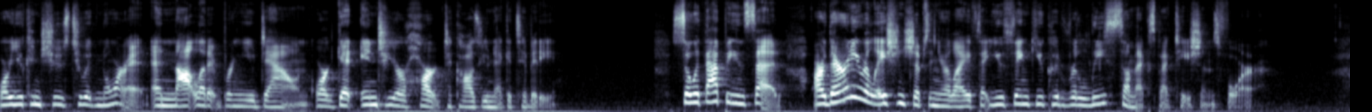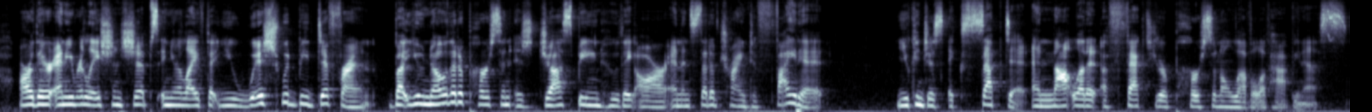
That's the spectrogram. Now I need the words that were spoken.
or you can choose to ignore it and not let it bring you down or get into your heart to cause you negativity. So, with that being said, are there any relationships in your life that you think you could release some expectations for? Are there any relationships in your life that you wish would be different, but you know that a person is just being who they are, and instead of trying to fight it, you can just accept it and not let it affect your personal level of happiness?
